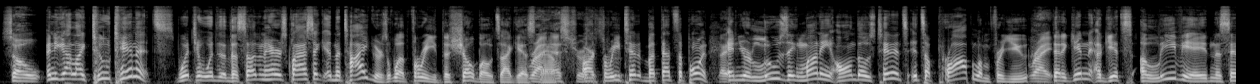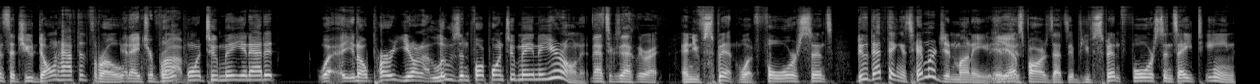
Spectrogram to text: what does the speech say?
So and you got like two tenants, which the Southern Heritage Classic and the Tigers. Well, three, the showboats, I guess. Right, now, that's true, Are that's three tenants, but that's the point. Right. And you're losing money on those tenants. It's a problem for you. Right. That again gets alleviated in the sense that you don't have to throw. It ain't your problem. Four point two million at it. What, you know, per you're not losing four point two million a year on it, that's exactly right. and you've spent what four since? Dude, that thing is hemorrhaging money Yep. as far as that's. If you've spent four since eighteen,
